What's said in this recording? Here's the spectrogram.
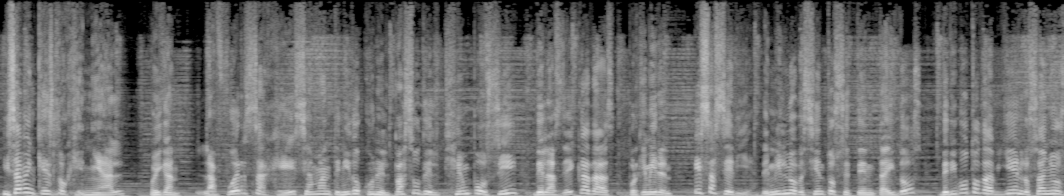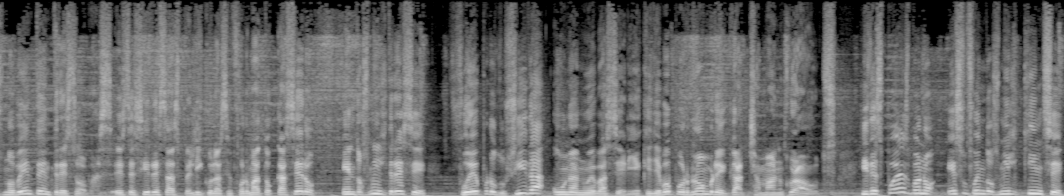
¿Y saben qué es lo genial? Oigan, la Fuerza G se ha mantenido con el paso del tiempo, sí, de las décadas. Porque miren, esa serie de 1972 derivó todavía en los años 90 en tres ovas, es decir, esas películas en formato casero. En 2013 fue producida una nueva serie que llevó por nombre Gatchaman Crowds. Y después, bueno, eso fue en 2015,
